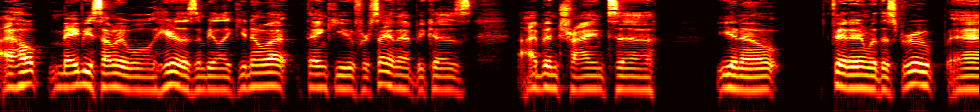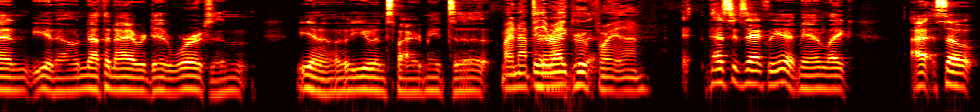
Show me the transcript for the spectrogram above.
I hope maybe somebody will hear this and be like, you know what? Thank you for saying that because I've been trying to, you know, fit in with this group and, you know, nothing I ever did works. And, you know, you inspired me to Might not be the right group that. for you then. that's exactly it, man. Like, I so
